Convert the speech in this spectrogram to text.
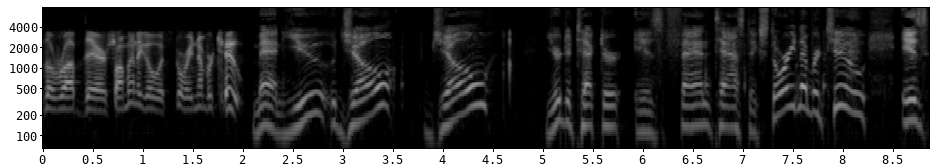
the rub there. So I'm going to go with story number two. Man, you, Joe, Joe, your detector is fantastic. Story number two is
